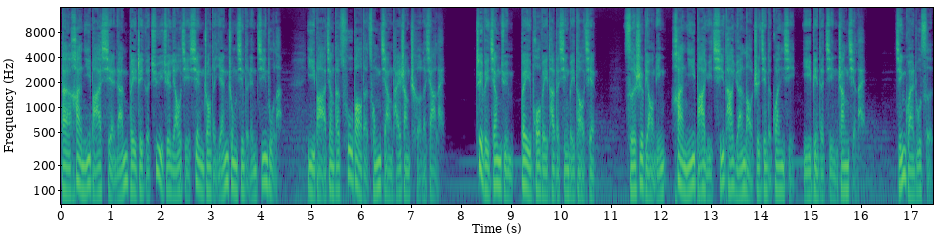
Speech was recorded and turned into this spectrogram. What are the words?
但汉尼拔显然被这个拒绝了解现状的严重性的人激怒了，一把将他粗暴地从讲台上扯了下来。这位将军被迫为他的行为道歉。此事表明，汉尼拔与其他元老之间的关系已变得紧张起来。尽管如此。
